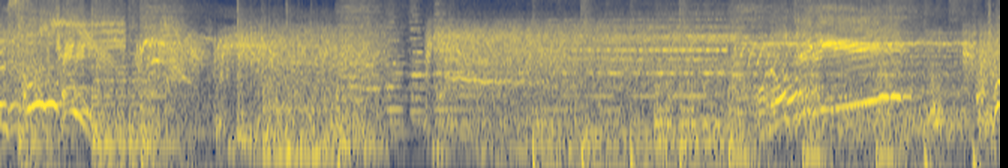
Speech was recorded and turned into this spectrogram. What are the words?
武装剣この敵とわ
